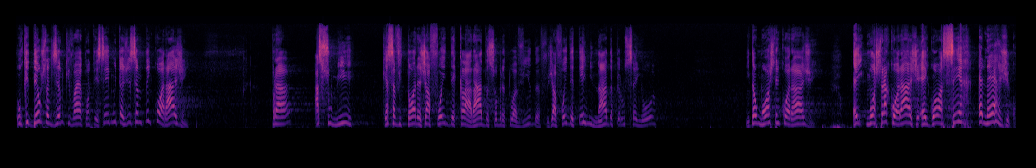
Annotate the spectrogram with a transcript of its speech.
o que Deus está dizendo que vai acontecer, e muitas vezes você não tem coragem para assumir que essa vitória já foi declarada sobre a tua vida, já foi determinada pelo Senhor. Então mostrem coragem. É, mostrar coragem é igual a ser enérgico.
